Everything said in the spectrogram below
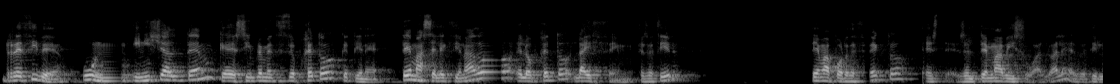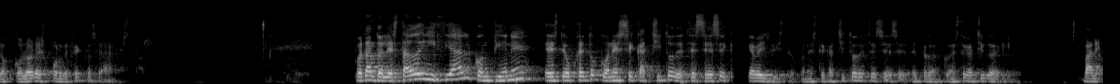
Recibe un initial theme, que es simplemente este objeto que tiene tema seleccionado, el objeto theme, es decir, tema por defecto, este es el tema visual, ¿vale? Es decir, los colores por defecto serán estos. Por tanto, el estado inicial contiene este objeto con ese cachito de CSS que habéis visto, con este cachito de CSS, eh, perdón, con este cachito de aquí. Vale,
